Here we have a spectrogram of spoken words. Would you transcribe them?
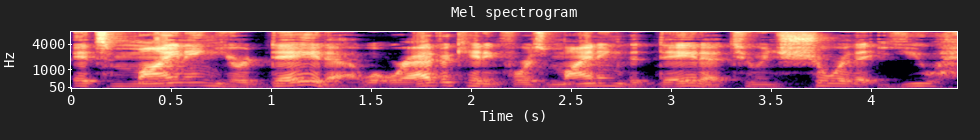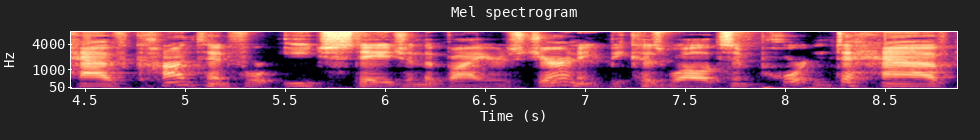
it's mining your data. What we're advocating for is mining the data to ensure that you have content for each stage in the buyer's journey. Because while it's important to have,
